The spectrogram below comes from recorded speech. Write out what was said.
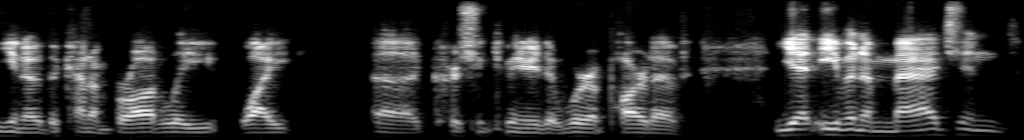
you know the kind of broadly white uh, Christian community that we're a part of, yet even imagined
